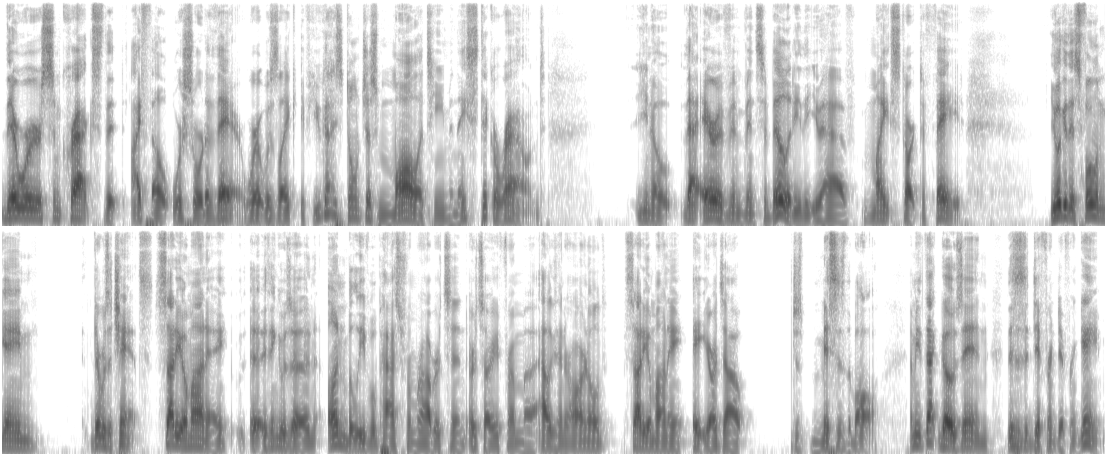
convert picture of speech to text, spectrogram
there were some cracks that I felt were sort of there, where it was like, if you guys don't just maul a team and they stick around, you know, that air of invincibility that you have might start to fade. You look at this Fulham game, there was a chance. Sadio Mane, I think it was an unbelievable pass from Robertson, or sorry, from uh, Alexander Arnold. Sadio Mane, eight yards out, just misses the ball. I mean, if that goes in, this is a different, different game.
